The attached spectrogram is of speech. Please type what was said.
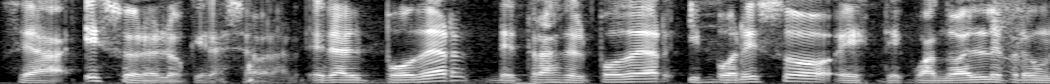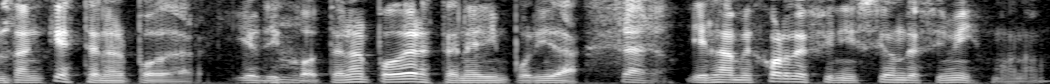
sea, eso era lo que era Chabrán. Era el poder detrás del poder y por eso este, cuando a él le preguntan qué es tener poder, y él dijo, tener poder es tener impunidad. Claro. Y es la mejor definición de sí mismo, ¿no?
